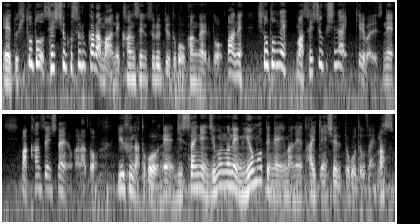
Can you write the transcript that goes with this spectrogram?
えっ、ー、と、人と接触するから、まあね、感染するっていうところを考えると、まあね、人とね、まあ接触しなければですね、まあ感染しないのかなというふうなところをね、実際ね、自分のね、身をもってね、今ね、体験しているところでございます。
